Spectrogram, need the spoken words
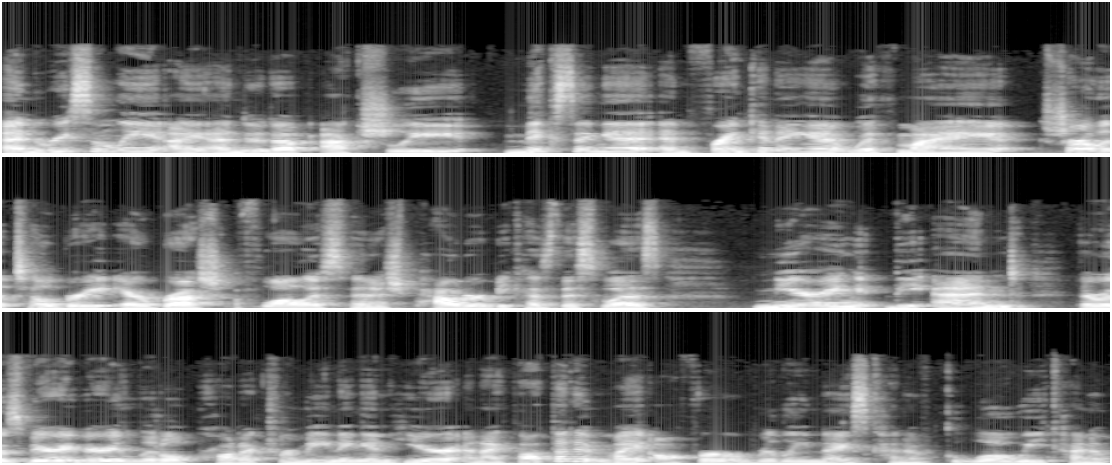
And recently I ended up actually mixing it and frankening it with my Charlotte Tilbury Airbrush Flawless Finish Powder because this was nearing the end. There was very, very little product remaining in here and I thought that it might offer a really nice kind of glowy kind of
